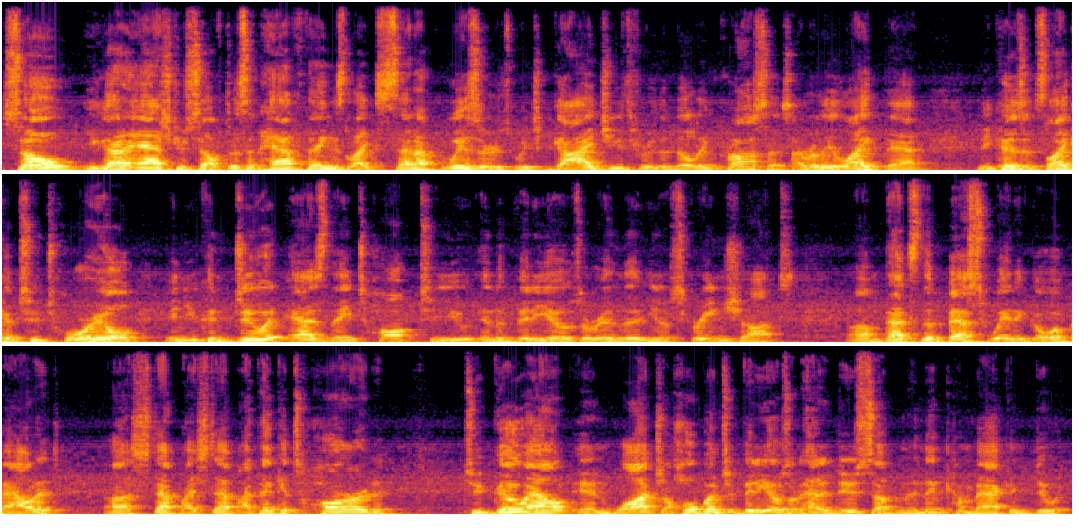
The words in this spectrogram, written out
so you got to ask yourself does it have things like setup wizards which guide you through the building process? I really like that because it's like a tutorial and you can do it as they talk to you in the videos or in the you know screenshots. Um, that's the best way to go about it uh, step by step. I think it's hard to go out and watch a whole bunch of videos on how to do something and then come back and do it.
